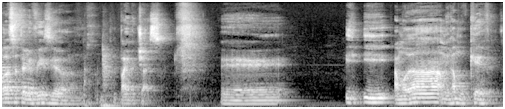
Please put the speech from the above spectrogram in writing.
פרס הטלוויזיה, 2019. היא אמרה אמירה מורכבת.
